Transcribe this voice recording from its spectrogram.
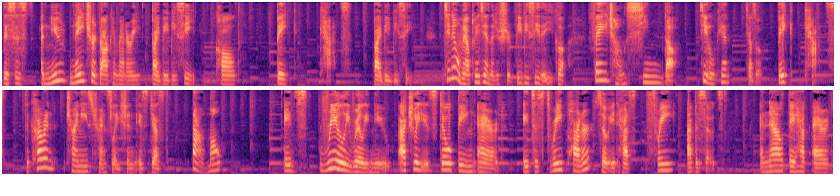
This is a new nature documentary by BBC called Big Cats by BBC. 今天我们要推荐的就是 BBC 的一个非常新的纪录片，叫做 Big Cats。The current Chinese translation is just 大猫。It's really, really new. Actually, it's still being aired. It's a three-parter, so it has three episodes. And now they have aired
